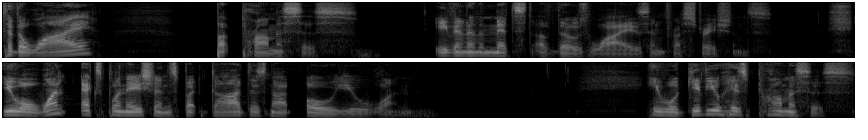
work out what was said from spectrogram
to the why, but promises, even in the midst of those whys and frustrations. You will want explanations, but God does not owe you one. He will give you his promises,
